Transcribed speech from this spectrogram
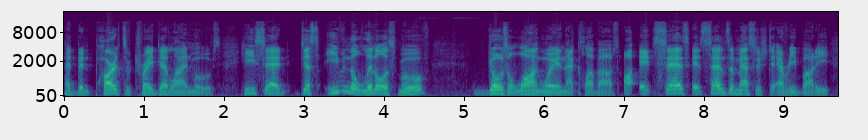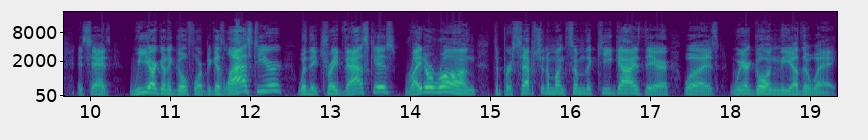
had been parts of trade deadline moves. He said just even the littlest move goes a long way in that clubhouse. Uh, it says it sends a message to everybody. It says we are going to go for it because last year when they trade Vázquez, right or wrong, the perception among some of the key guys there was we're going the other way.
